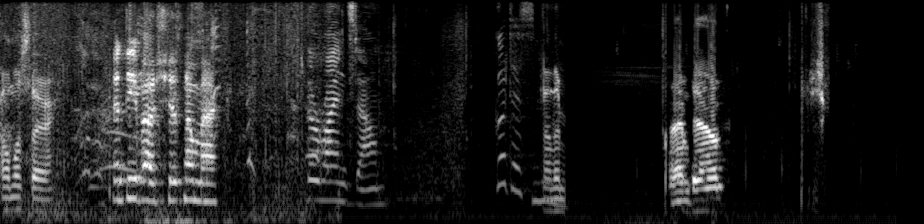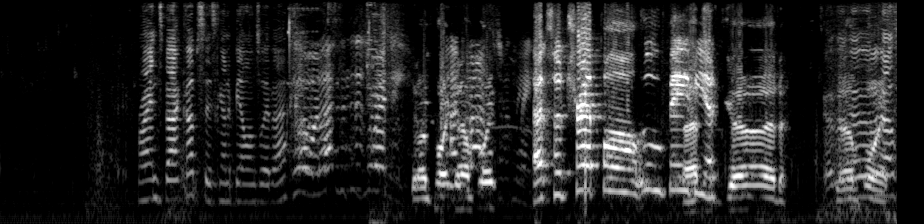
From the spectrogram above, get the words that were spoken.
Almost there. The D.Va, she has no mac. The Ryan's down. Good as new. Another. I'm down. Ryan's back up, so he's gonna be on his way back. Get on point, get on point. That's a triple! Ooh, baby! That's good. Go, Get go, on go, go, point. go.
